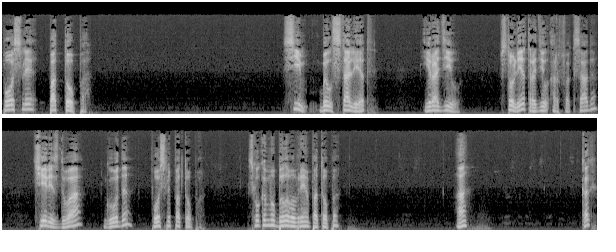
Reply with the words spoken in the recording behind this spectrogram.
после потопа. Сим был ста лет и родил, в сто лет родил Арфаксада через два года после потопа. Сколько ему было во время потопа? А? Как?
